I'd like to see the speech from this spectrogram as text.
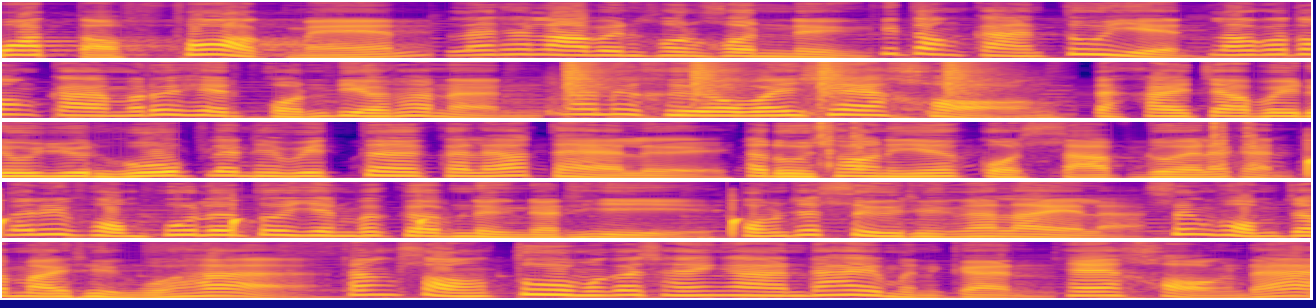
What the fuck man และถ้าเราเป็นคนคนหนึ่งที่ต้องการตู้เย็นเราก็ต้องการมาด้วยเหตุผลเดียวเท่านั้น นั่นก็คือเอาไว้แช่ของ แต่ใครจะเอาไปดู YouTube เล่นทวิตเตอร์ก็แล้วแต่เลยถ้าดูช่องนี้ก็กดซับด้วยแล้วกัน และที่ผมพูดเรื่องตู้เย็นมาเกือบหนึ่งนาที ผมจะสื่อถึงอะไรล่ะ ซึ่งผมจะหมายถึงว่าทั้งสองตู้มันก็ใช้งานได้เหมือนกันแช่ของได้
